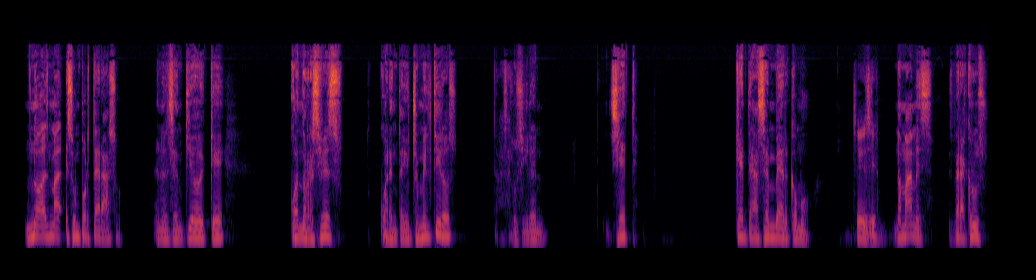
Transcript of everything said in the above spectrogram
no es mal, es un porterazo en el sentido de que cuando recibes 48 mil tiros, te vas a lucir en 7. Que te hacen ver como, Sí, sí. no mames, es Veracruz.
